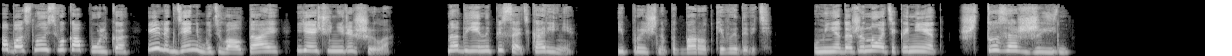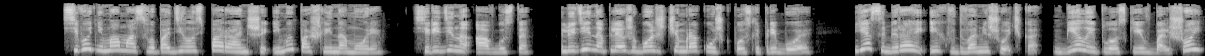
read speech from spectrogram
обоснуюсь в Акапулько или где-нибудь в Алтае, я еще не решила. Надо ей написать Карине и прыщ на подбородке выдавить. У меня даже нотика нет. Что за жизнь? Сегодня мама освободилась пораньше, и мы пошли на море. Середина августа. Людей на пляже больше, чем ракушек после прибоя. Я собираю их в два мешочка. Белые плоские в большой,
